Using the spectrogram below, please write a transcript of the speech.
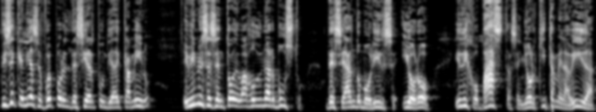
Dice que Elías se fue por el desierto un día de camino y vino y se sentó debajo de un arbusto, deseando morirse, y oró. Y dijo, basta, Señor, quítame la vida,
